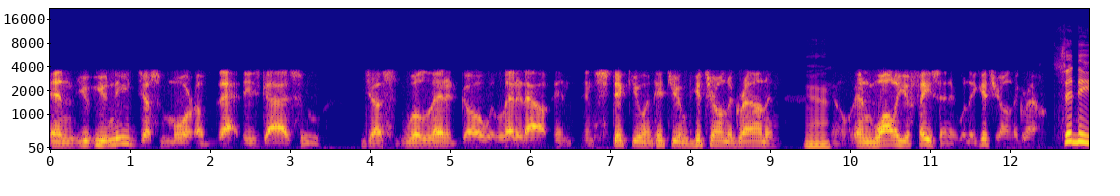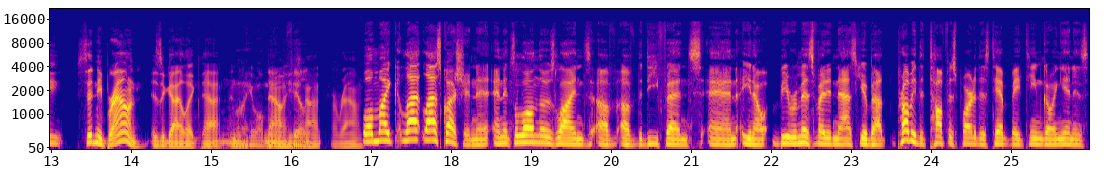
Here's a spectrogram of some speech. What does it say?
And you you need just more of that. These guys who just will let it go, will let it out, and and stick you and hit you and get you on the ground and Yeah. you know and wallow your face in it when they get you on the ground. Sidney Sidney Brown is a guy like that, mm, and Well, he won't now he's field. not around. Well, Mike, la- last question, and it's along those lines of, of the defense. And, you know, be remiss if I didn't ask you about probably the toughest part of this Tampa Bay team going in is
